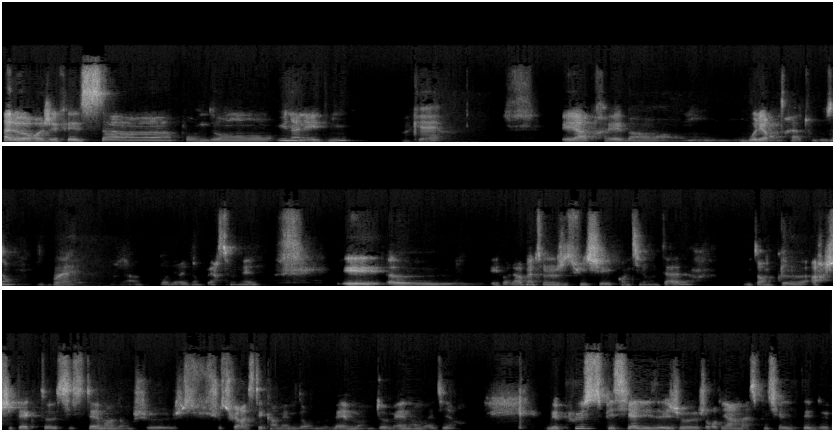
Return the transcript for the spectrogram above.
Alors, j'ai fait ça pendant une année et demie. Ok. Et après, ben, on voulait rentrer à Toulouse. Hein. Ouais. pour des raisons personnelles. Et, euh, et, voilà, maintenant je suis chez Continental en tant qu'architecte système. Donc, je, je, suis restée quand même dans le même domaine, on va dire. Mais plus spécialisée, je, reviens à ma spécialité de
